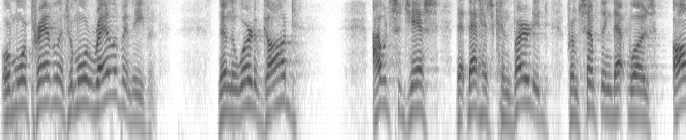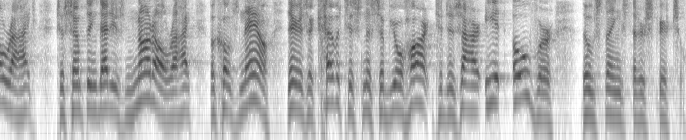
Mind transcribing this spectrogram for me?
or more prevalent or more relevant even than the Word of God, I would suggest that that has converted from something that was all right to something that is not all right because now there is a covetousness of your heart to desire it over those things that are spiritual.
